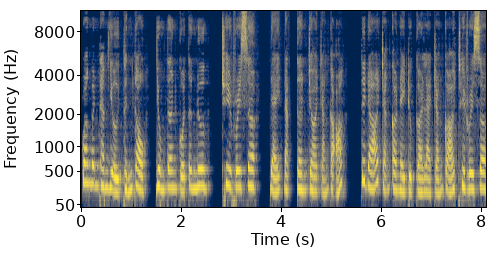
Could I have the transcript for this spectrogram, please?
quan binh tham dự thỉnh cầu dùng tên của tân nương Theresa để đặt tên cho trảng cỏ. Từ đó trảng cỏ này được gọi là trảng cỏ Theresa.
